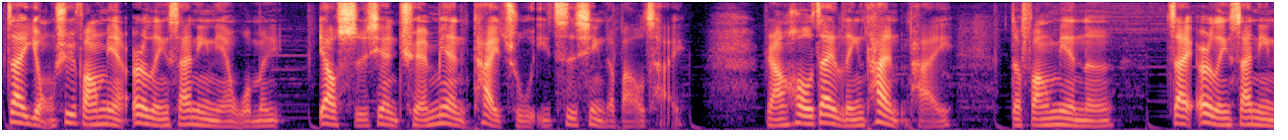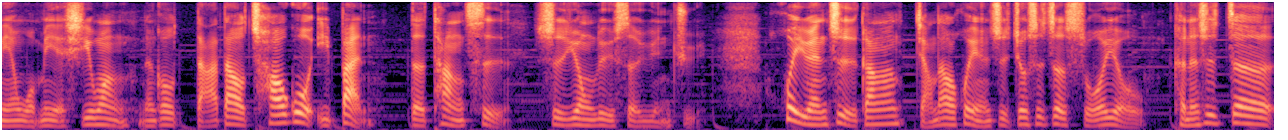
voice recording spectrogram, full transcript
在永续方面，二零三零年我们要实现全面汰除一次性的包材。然后在零碳排的方面呢，在二零三零年我们也希望能够达到超过一半的趟次是用绿色运具。会员制，刚刚讲到会员制，就是这所有可能是这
